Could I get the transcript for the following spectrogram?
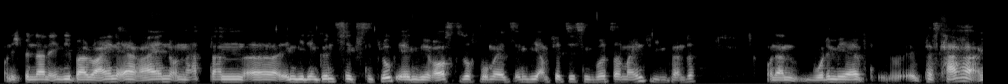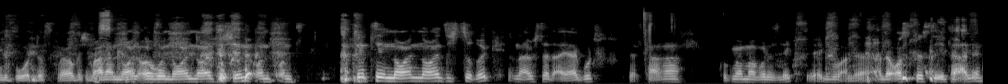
Und ich bin dann irgendwie bei Ryanair rein und habe dann äh, irgendwie den günstigsten Flug irgendwie rausgesucht, wo man jetzt irgendwie am 40. Geburtstag mal hinfliegen könnte. Und dann wurde mir äh, Pescara angeboten, das glaube ich, war dann 9,99 Euro hin und, und 14,99 Euro zurück. Und dann habe ich gesagt, ah ja gut, Pescara, gucken wir mal, wo das liegt, irgendwo an der, an der Ostküste Italien.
